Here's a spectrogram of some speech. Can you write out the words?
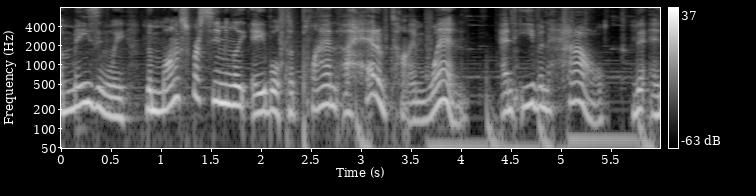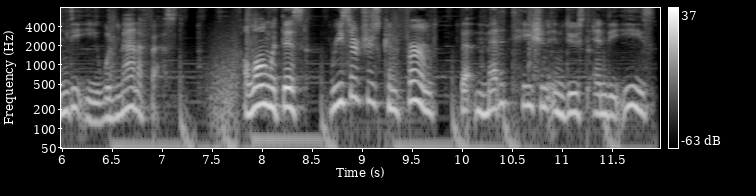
Amazingly, the monks were seemingly able to plan ahead of time when and even how the NDE would manifest. Along with this, researchers confirmed that meditation-induced NDEs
